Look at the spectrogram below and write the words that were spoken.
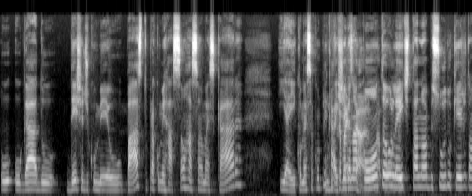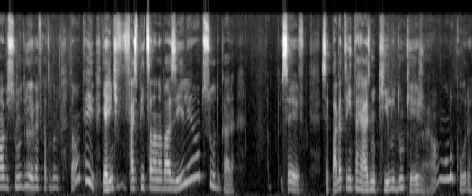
o, o gado deixa de comer o pasto pra comer ração, ração é mais cara. E aí começa a complicar. Fica chega na caro, ponta, na o ponta. leite tá no absurdo, o queijo tá um absurdo, e É. aí vai ficar tudo. Então tem. E a gente faz pizza lá na Basília, é um absurdo, cara. Você, você paga 30 reais no quilo de um queijo. É, uma loucura.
